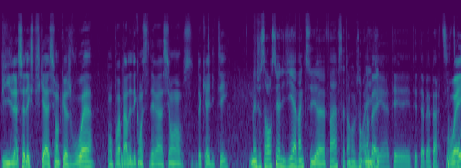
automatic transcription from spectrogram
Puis la seule explication que je vois, on pourrait parler des considérations de qualité. Mais je veux savoir si Olivier, avant que tu euh, fasses cette conclusion. Ah ben, Olivier... t'es- t'étais bien parti. Oui, ouais,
